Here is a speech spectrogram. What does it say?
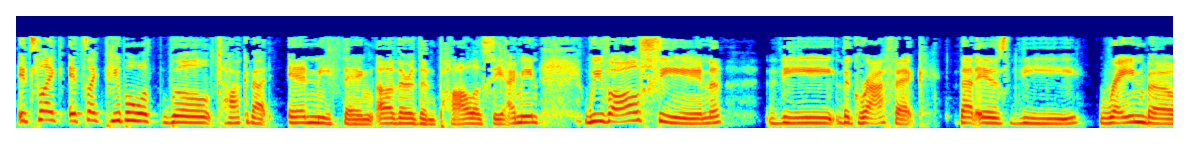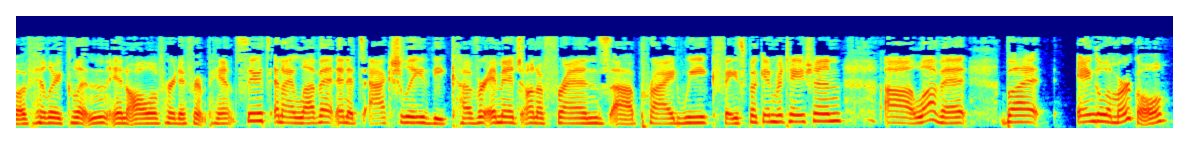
It's like, it's like people will, will talk about anything other than policy. I mean, we've all seen the, the graphic that is the rainbow of Hillary Clinton in all of her different pantsuits, and I love it. And it's actually the cover image on a friend's uh, Pride Week Facebook invitation. Uh, love it. But Angela Merkel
